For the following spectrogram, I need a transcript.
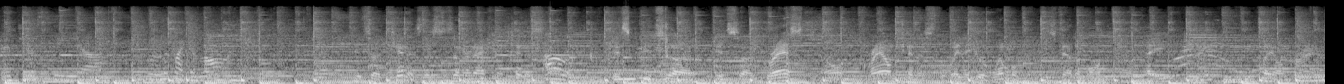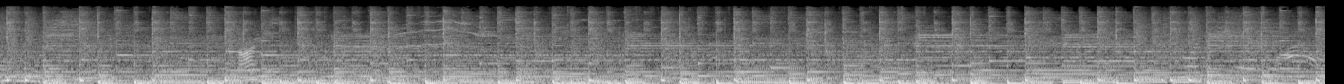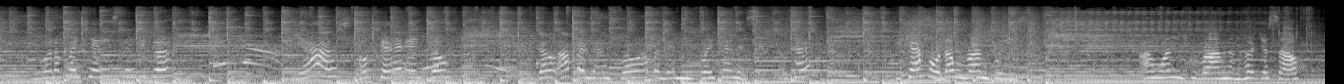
It's just the uh, it looks like a lawn. It's a tennis. This is international tennis. Oh. It's okay. it's uh it's uh, grass on ground tennis the way they do at Wimbledon instead of on the paved. Okay. And go, go up and then grow up and then play tennis. Okay. Be careful. Don't run, please. I don't want you to run and hurt yourself.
